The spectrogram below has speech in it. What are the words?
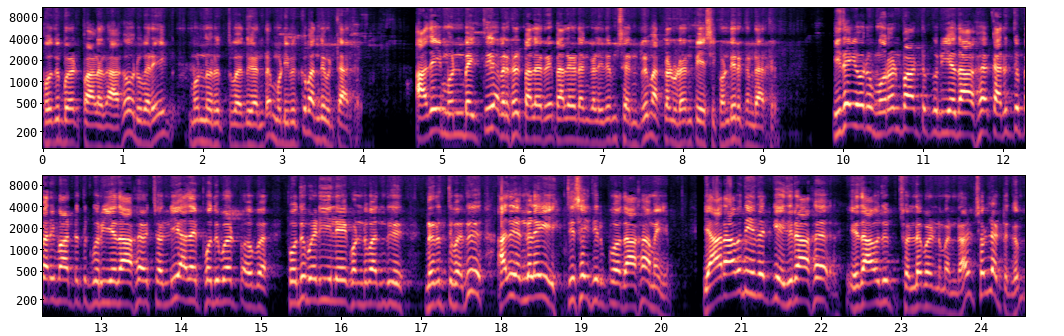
பொது வேட்பாளராக ஒருவரை முன்னிறுத்துவது என்ற முடிவுக்கு வந்துவிட்டார்கள். அதை முன்வைத்து அவர்கள் பல பல இடங்களிலும் சென்று மக்களுடன் பேசிக் கொண்டிருக்கின்றார்கள் இதை ஒரு முரண்பாட்டுக்குரியதாக கருத்து பரிமாற்றத்துக்குரியதாக சொல்லி அதை பொது பொது வழியிலே கொண்டு வந்து நிறுத்துவது அது எங்களை திசை திருப்புவதாக அமையும். யாராவது இதற்கு எதிராக ஏதாவது சொல்ல வேண்டும் என்றால் சொல்லட்டுக்கும்.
